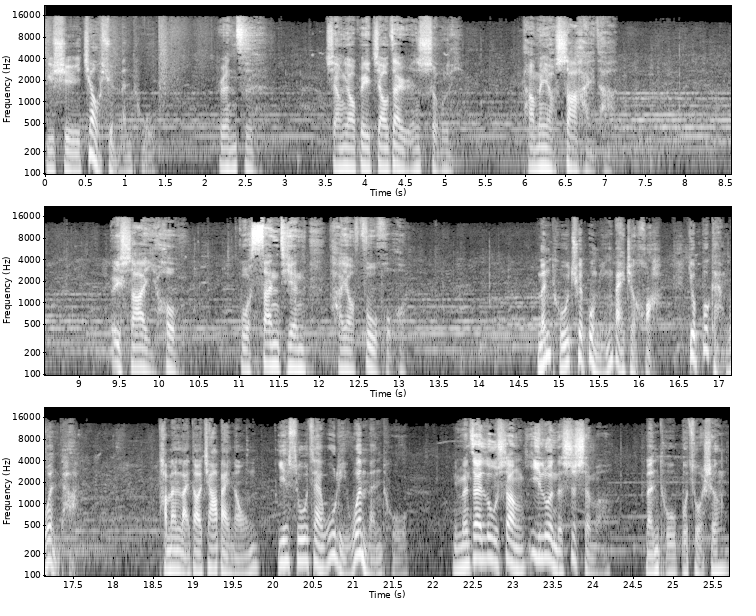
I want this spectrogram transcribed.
于是教训门徒：人子将要被交在人手里，他们要杀害他。被杀以后，过三天他要复活。门徒却不明白这话，又不敢问他。他们来到加百农，耶稣在屋里问门徒：“你们在路上议论的是什么？”门徒不作声，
